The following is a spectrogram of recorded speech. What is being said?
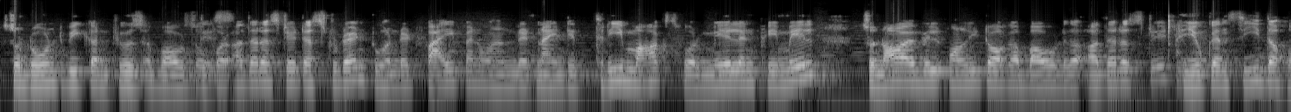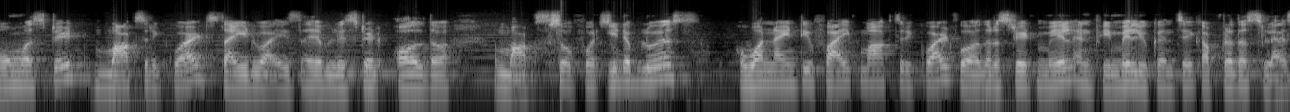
So don't be confused about so this. for other state student 205 and 193 marks for male and female. So now I will only talk about the other state you can see the home state marks required sidewise I have listed all the marks. So for EWS 195 marks required for other state male and female you can check after the slash.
